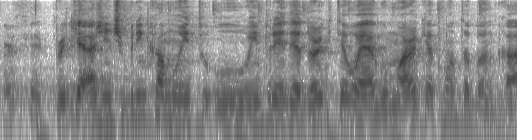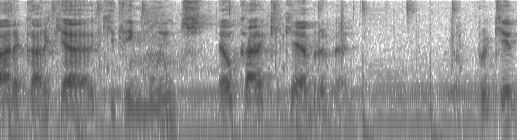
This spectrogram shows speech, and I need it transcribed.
Perfeito. Porque a gente brinca muito, o empreendedor que tem o ego maior que a conta bancária, cara, que, é, que tem muitos, é o cara que quebra, velho. Porque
